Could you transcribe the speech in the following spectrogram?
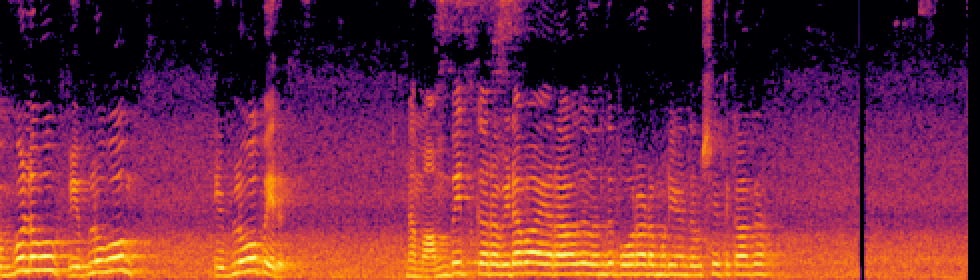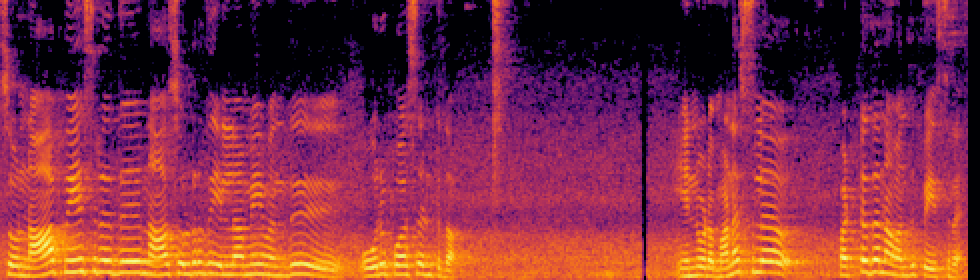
எவ்வளவோ எவ்வளவோ எவ்வளவோ பேர். நம்ம அம்பேத்கரை விடவா யாராவது வந்து போராட முடியும் இந்த விஷயத்துக்காக? ஸோ நான் பேசுகிறது நான் சொல்கிறது எல்லாமே வந்து ஒரு பர்சன்ட் தான். என்னோட மனசில் பட்டதை நான் வந்து பேசுகிறேன்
